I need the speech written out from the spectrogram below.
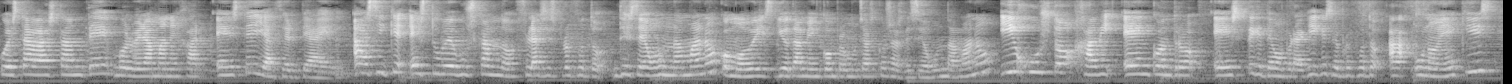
cuesta bastante volver a manejar este y hacerte a él. Así que estuve buscando flashes Profoto de segunda mano, como veis yo también compro muchas cosas de segunda mano y justo Javi encontró este que tengo por aquí, que es el Profoto A1X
